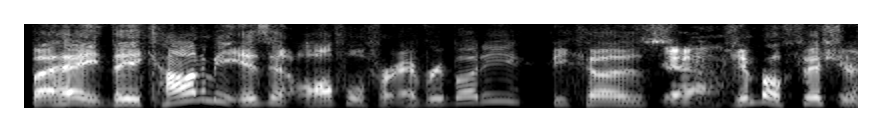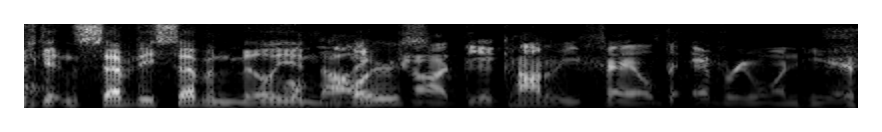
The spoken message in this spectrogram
But hey, the economy isn't awful for everybody because Yeah. Jimbo Fisher's Yeah. getting seventy-seven million Oh my dollars. God, the economy failed everyone here.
